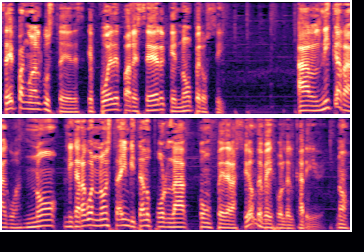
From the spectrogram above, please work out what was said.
sepan algo ustedes que puede parecer que no, pero sí. Al Nicaragua no, Nicaragua no está invitado por la Confederación de Béisbol del Caribe, no.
